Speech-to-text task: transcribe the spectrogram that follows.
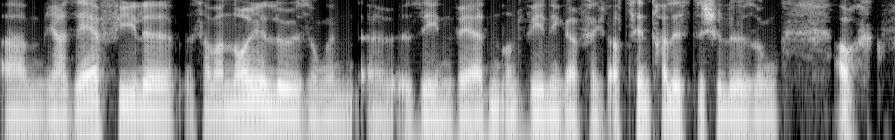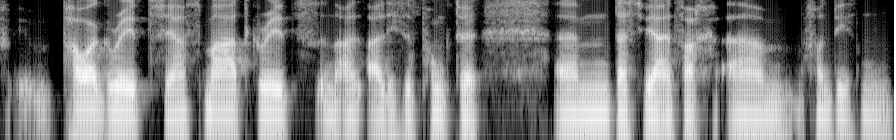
ähm, ja sehr viele, sagen wir, neue Lösungen äh, sehen werden und weniger vielleicht auch zentralistische Lösungen, auch Power Grid, ja, Smart Grids und all, all diese Punkte, ähm, dass wir einfach ähm, von diesen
